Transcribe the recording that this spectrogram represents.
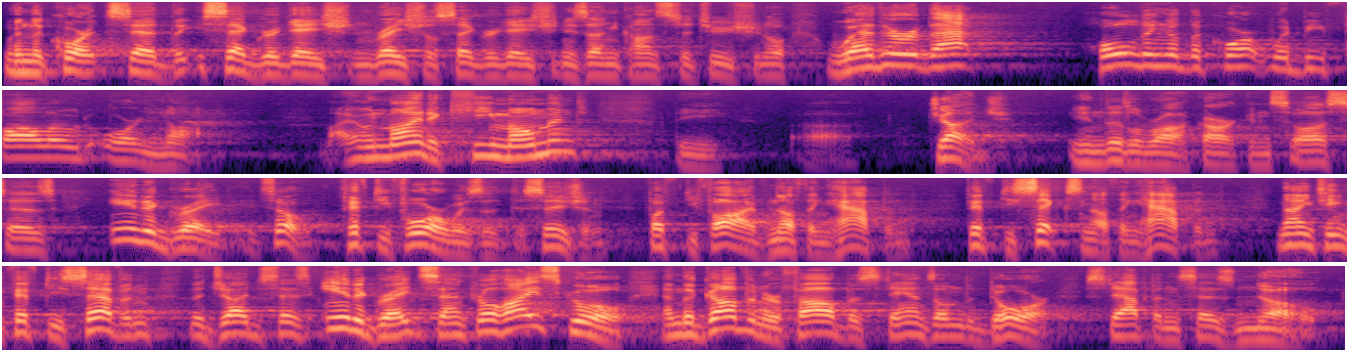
when the court said that segregation, racial segregation is unconstitutional, whether that holding of the court would be followed or not. In my own mind, a key moment, the uh, judge in Little Rock, Arkansas says integrate. So 54 was a decision. 55, nothing happened. 56, nothing happened. 1957, the judge says integrate Central High School. And the governor, Faubus, stands on the door, and says no.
